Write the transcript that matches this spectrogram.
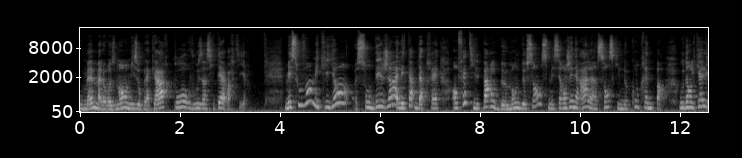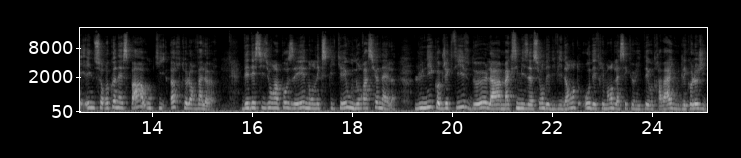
ou même malheureusement mise au placard pour vous inciter à partir. Mais souvent, mes clients sont déjà à l'étape d'après. En fait, ils parlent de manque de sens, mais c'est en général un sens qu'ils ne comprennent pas, ou dans lequel ils ne se reconnaissent pas, ou qui heurte leurs valeurs des décisions imposées, non expliquées ou non rationnelles. L'unique objectif de la maximisation des dividendes au détriment de la sécurité au travail ou de l'écologie.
